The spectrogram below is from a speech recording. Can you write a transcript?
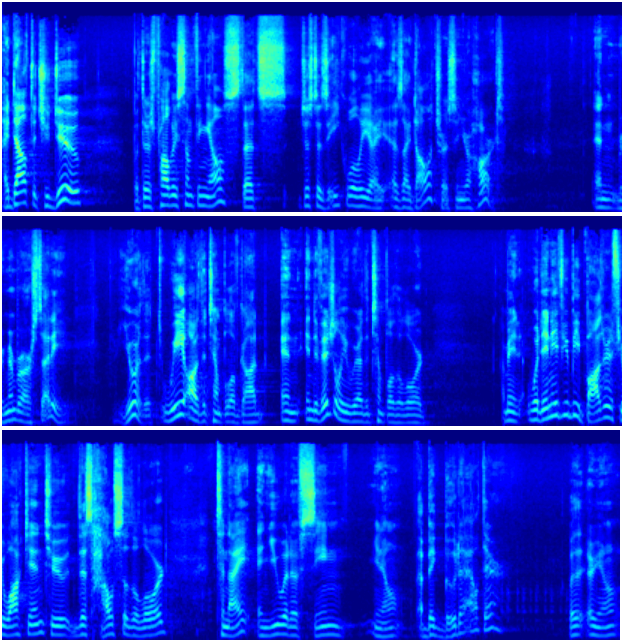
I doubt that you do. But there's probably something else that's just as equally as idolatrous in your heart. And remember our study. You are the, we are the temple of God, and individually we are the temple of the Lord. I mean, would any of you be bothered if you walked into this house of the Lord tonight and you would have seen, you know, a big Buddha out there? Or, you know,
